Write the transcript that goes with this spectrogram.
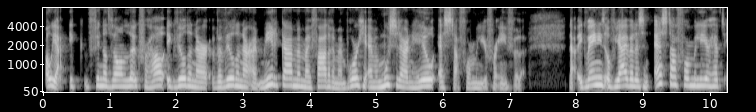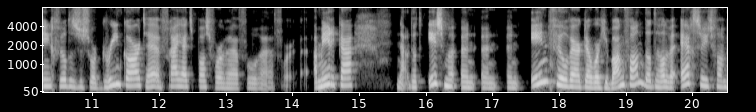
oh ja, ik vind dat wel een leuk verhaal. Ik wilde naar, we wilden naar Amerika met mijn vader en mijn broertje en we moesten daar een heel ESTA-formulier voor invullen. Nou, ik weet niet of jij wel eens een ESTA-formulier hebt ingevuld. Dat is een soort green card, hè, een vrijheidspas voor, voor, voor Amerika. Nou, dat is me een, een, een invulwerk, daar word je bang van. Dat hadden we echt zoiets van,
